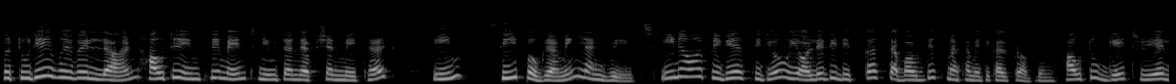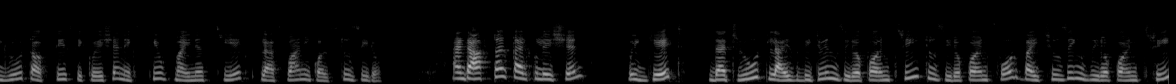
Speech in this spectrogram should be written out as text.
So today we will learn how to implement Newton-Raphson method in C programming language. In our previous video, we already discussed about this mathematical problem, how to get real root of this equation x cube minus 3x plus 1 equals to 0. And after calculation, we get that root lies between 0.3 to 0.4 by choosing 0.3.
